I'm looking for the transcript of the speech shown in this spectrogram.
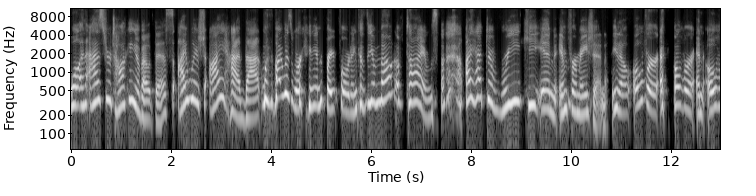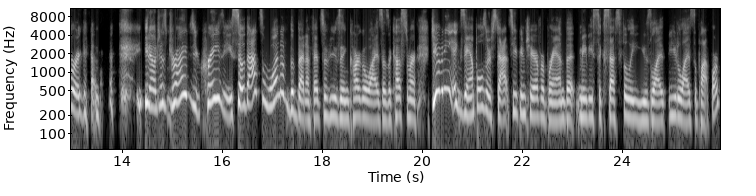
Well, and as you're talking about this, I wish I had that when I was working in freight forwarding because the amount of times I had to re key in information, you know, over and over and over again, you know, just drives you crazy. So that's one of the benefits of using CargoWise as a customer. Do you have any examples or stats you can share of a brand that maybe successfully utilize, utilize the platform?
